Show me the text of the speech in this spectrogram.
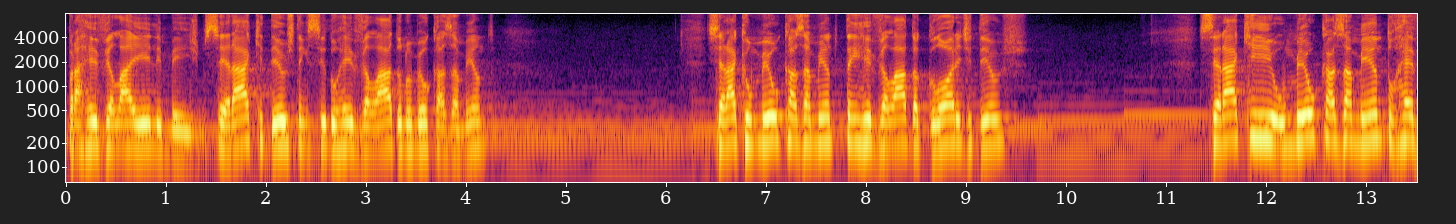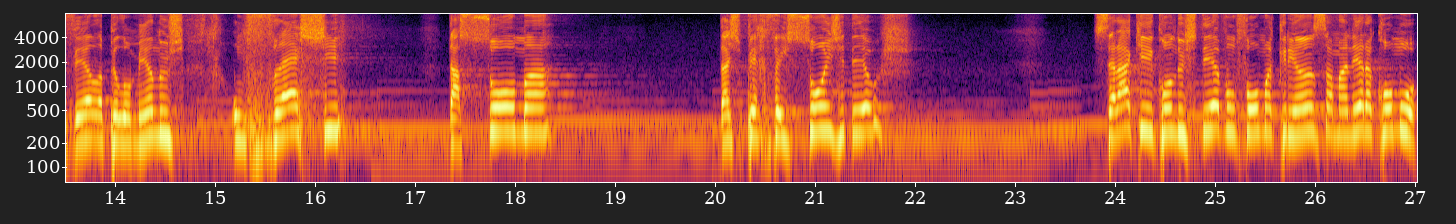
para revelar Ele mesmo. Será que Deus tem sido revelado no meu casamento? Será que o meu casamento tem revelado a glória de Deus? Será que o meu casamento revela pelo menos um flash da soma das perfeições de Deus? Será que quando Estevão for uma criança, a maneira como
